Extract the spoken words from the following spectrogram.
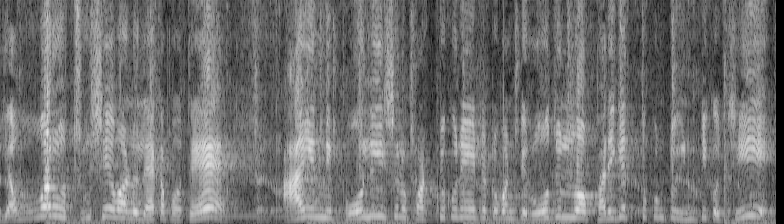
ఎవ్వరూ చూసేవాళ్ళు లేకపోతే ఆయన్ని పోలీసులు పట్టుకునేటటువంటి రోజుల్లో పరిగెత్తుకుంటూ ఇంటికొచ్చి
